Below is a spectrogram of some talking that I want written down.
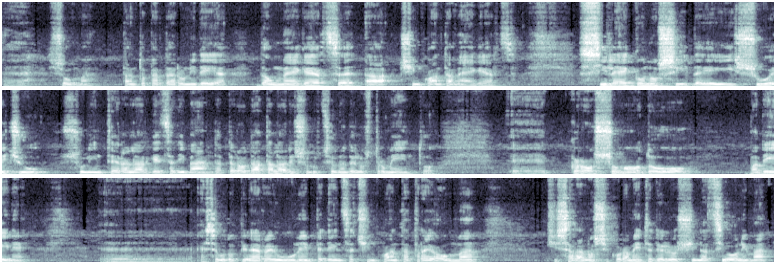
eh, insomma tanto per dare un'idea da 1 MHz a 50 MHz si leggono sì dei su e giù sull'intera larghezza di banda, però data la risoluzione dello strumento, eh, grosso modo va bene. eh, SWR1 impedenza 53 ohm ci saranno sicuramente delle oscillazioni ma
